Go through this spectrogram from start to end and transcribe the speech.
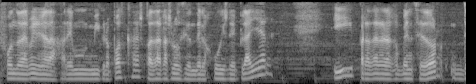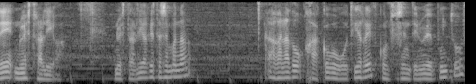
fondo de armario ni nada. Haré un micro podcast para dar la solución del juiz de player y para dar al vencedor de nuestra liga. Nuestra liga que esta semana ha ganado Jacobo Gutiérrez con 69 puntos,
